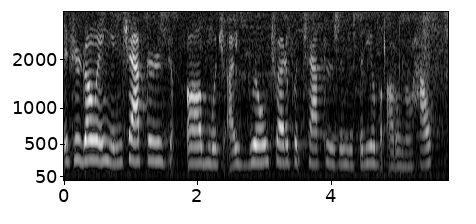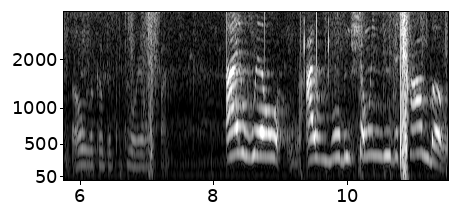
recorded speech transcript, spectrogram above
if you're going in chapters, um, which I will try to put chapters in this video, but I don't know how. I'll look up a tutorial. I will, I will be showing you this combo.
